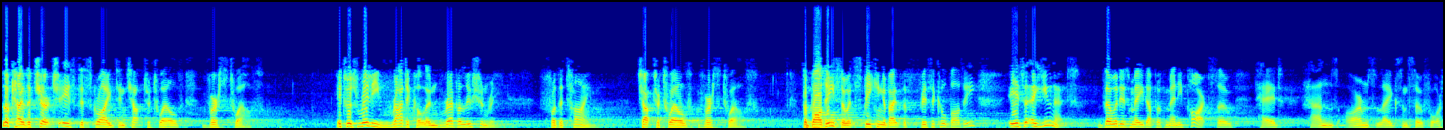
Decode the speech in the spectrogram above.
Look how the church is described in chapter 12, verse 12. It was really radical and revolutionary for the time chapter 12, verse 12. The body, so it's speaking about the physical body, is a unit, though it is made up of many parts, so head, hands, arms, legs, and so forth.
